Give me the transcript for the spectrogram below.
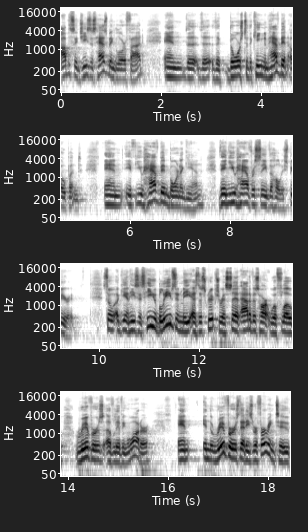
obviously Jesus has been glorified and the, the, the doors to the kingdom have been opened. And if you have been born again, then you have received the Holy Spirit. So again, he says, He who believes in me, as the scripture has said, out of his heart will flow rivers of living water. And in the rivers that he's referring to,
